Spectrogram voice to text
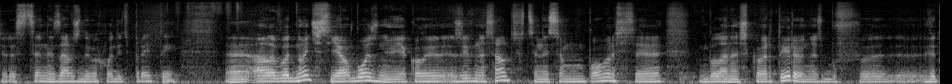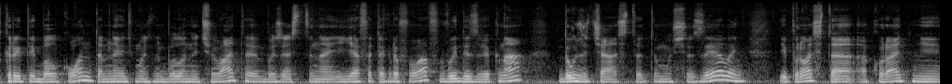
через це не завжди виходить пройти. Е, Але водночас я обожнюю. Я коли жив на Салтівці на сьомому поверсі, була наша квартира, у нас був е, відкритий балкон, там навіть можна було ночувати божественно. І я фотографував види з вікна дуже часто, тому що зелень і просто акуратні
